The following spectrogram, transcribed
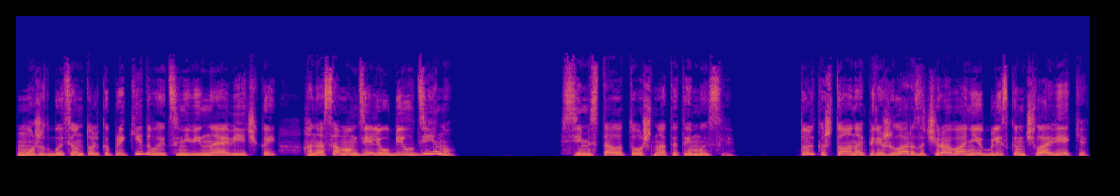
Может быть, он только прикидывается невинной овечкой, а на самом деле убил Дину? Симе стало тошно от этой мысли. Только что она пережила разочарование в близком человеке,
